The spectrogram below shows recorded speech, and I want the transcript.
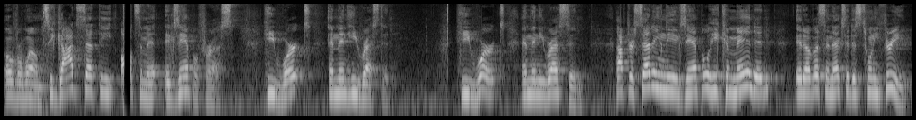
overwhelmed. See, God set the ultimate example for us. He worked and then he rested. He worked and then he rested. After setting the example, he commanded it of us in Exodus 23. It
